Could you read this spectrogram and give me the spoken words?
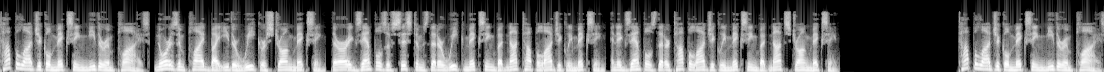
Topological mixing neither implies, nor is implied by either weak or strong mixing. There are examples of systems that are weak mixing but not topologically mixing, and examples that are topologically mixing but not strong mixing. Topological mixing neither implies,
